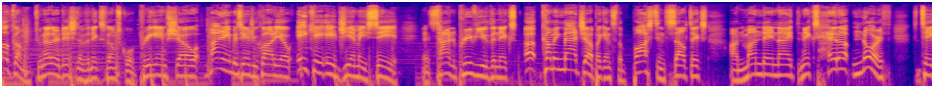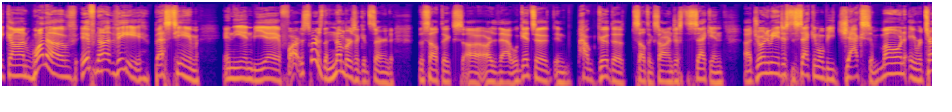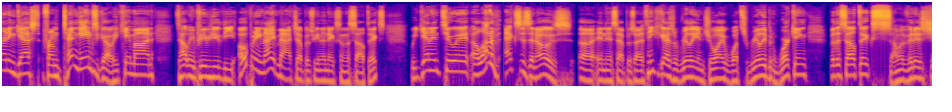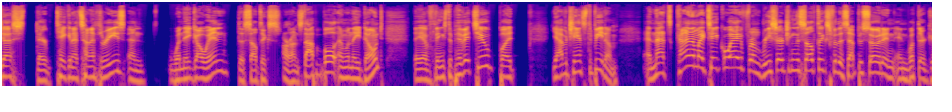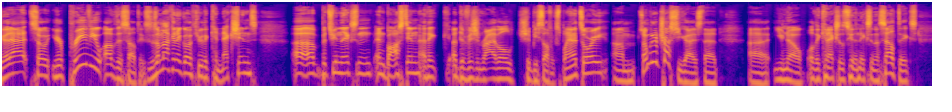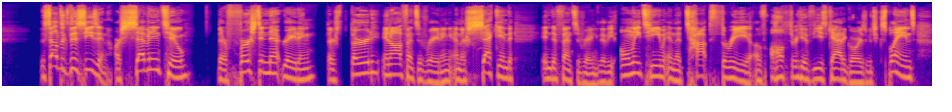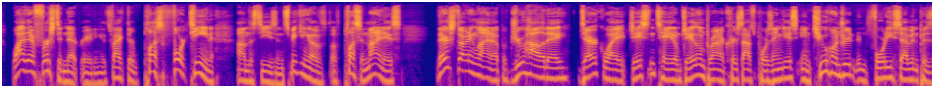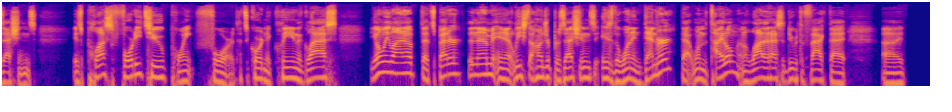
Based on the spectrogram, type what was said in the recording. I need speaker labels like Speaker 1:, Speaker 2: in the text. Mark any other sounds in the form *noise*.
Speaker 1: welcome to another edition of the Knicks Film School pregame show. My name is Andrew Claudio, aka GMAC, and it's time to preview the Knicks' upcoming matchup against the Boston Celtics on Monday night. The Knicks head up north to take on one of, if not the best team in the NBA. As far, as far as the numbers are concerned, the Celtics uh, are that. We'll get to in how good the Celtics are in just a second. Uh, joining me in just a second will be Jack Simone, a returning guest from 10 games ago. He came on to help me preview the opening night matchup between the Knicks and the Celtics. We get into it, a lot of X's and O's uh, in this episode. I think you guys will really enjoy what's really been working for the Celtics. Some of it is just they're taking a ton of threes and when they go in, the Celtics are unstoppable. And when they don't, they have things to pivot to, but you have a chance to beat them. And that's kind of my takeaway from researching the Celtics for this episode and, and what they're good at. So, your preview of the Celtics, because I'm not going to go through the connections uh, between the Knicks and, and, Boston. I think a division rival should be self explanatory. Um, so, I'm going to trust you guys that uh, you know all the connections between the Knicks and the Celtics. The Celtics this season are 7 and 2. They're first in net rating, they're third in offensive rating, and they're second in defensive rating. They're the only team in the top three of all three of these categories, which explains why they're first in net rating. In fact, they're plus 14 on the season. Speaking of, of plus and minus, their starting lineup of Jrue Holiday, Derrick White, Jayson Tatum, Jaylen Brown, and Kristaps Porzingis in 247 possessions is plus 42.4. That's according to Cleaning the Glass. The only lineup that's better than them in at least 100 possessions is the one in Denver that won the title. And a lot of it has to do with the fact that uh,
